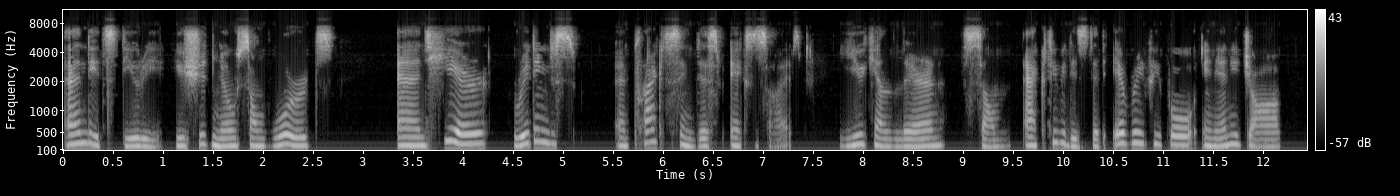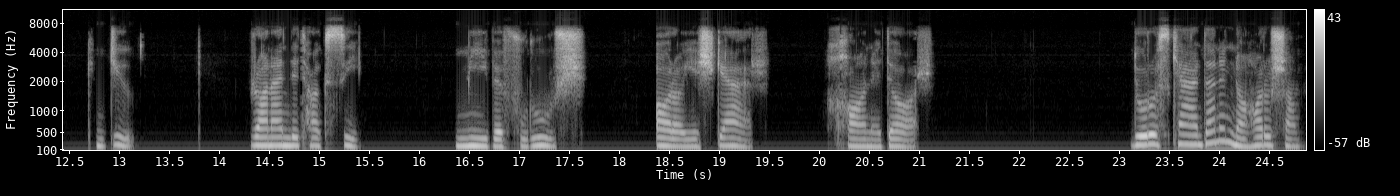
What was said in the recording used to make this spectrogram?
and its duty, you should know some words. And here, reading this and practicing this exercise, you can learn some activities that every people in any job can do. راننده تاکسی میوه فروش آرایشگر خانهدار درست کردن ناهار و شام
